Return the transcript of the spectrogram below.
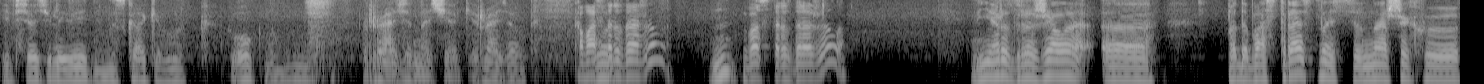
И все телевидение выскакивало к окнам. Разин на «Чайке», Разин. А вас это раздражало? М? Вас это раздражало? Меня раздражала э, подобострастность наших э,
